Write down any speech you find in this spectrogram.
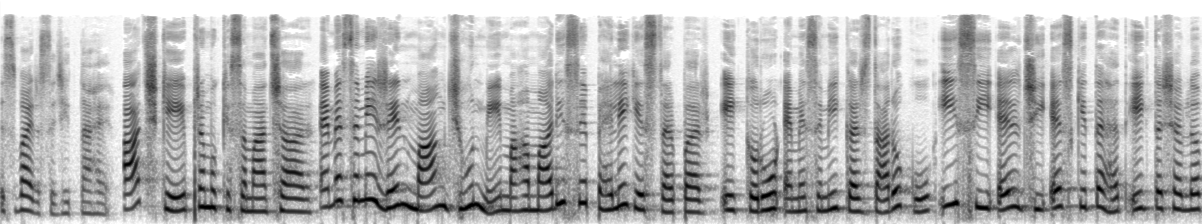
इस वायरस से जीतना है। आज के प्रमुख समाचार। एमएसएमई ऋण मांग जून में महामारी से पहले के स्तर पर। एक करोड़ एमएसएमई कर्जदारों को ईसीएलजीएस के तहत एक दशमलव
